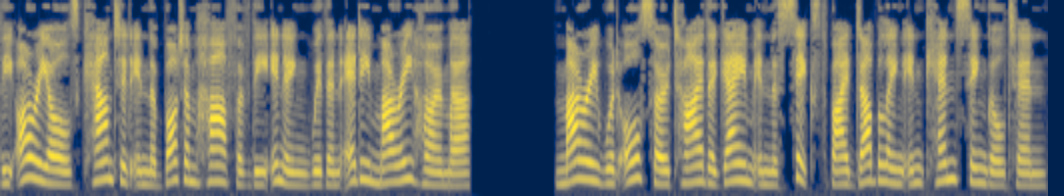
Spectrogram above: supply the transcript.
The Orioles countered in the bottom half of the inning with an Eddie Murray homer. Murray would also tie the game in the sixth by doubling in Ken Singleton.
